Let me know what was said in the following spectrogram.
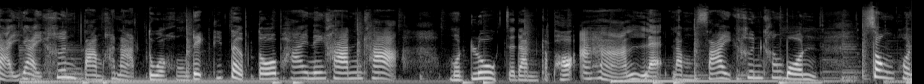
ยายใหญ่ขึ้นตามขนาดตัวของเด็กที่เติบโตภายในครรภ์ค่ะ มดลูกจะดันกระเพาะอาหารและลำไส้ขึ้นข้างบน ส่งผล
